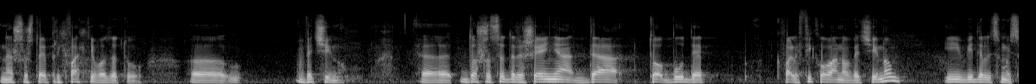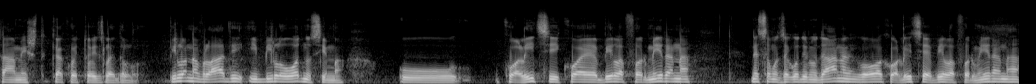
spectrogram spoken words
nešto što je prihvatljivo za tu e, većinu. E, došlo se do rješenja da to bude kvalifikovano većinom i vidjeli smo i sami kako je to izgledalo. Bilo na vladi i bilo u odnosima u koaliciji koja je bila formirana ne samo za godinu dana, nego ova koalicija je bila formirana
